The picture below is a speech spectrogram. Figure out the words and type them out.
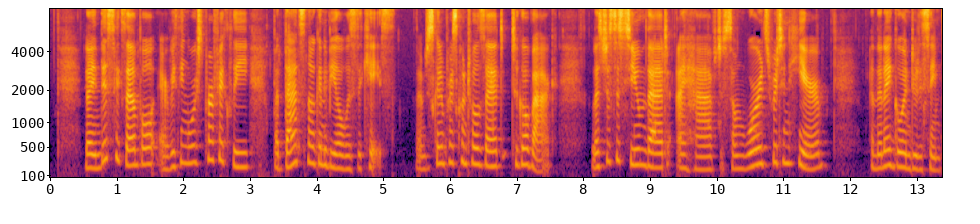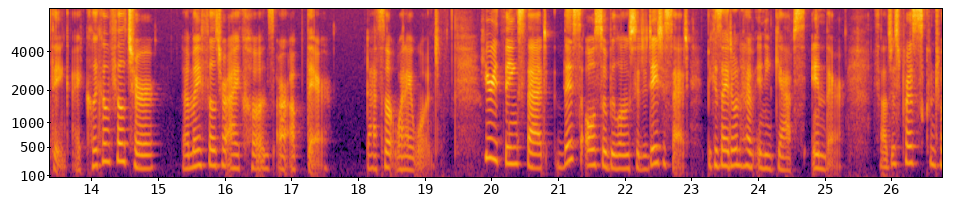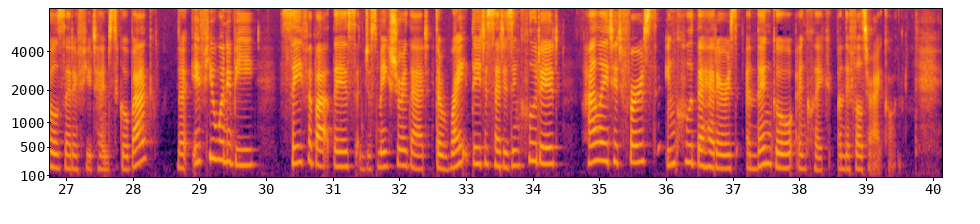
Now in this example, everything works perfectly, but that's not going to be always the case. I'm just going to press Ctrl Z to go back. Let's just assume that I have just some words written here, and then I go and do the same thing. I click on filter, now my filter icons are up there. That's not what I want. Here it thinks that this also belongs to the dataset because I don't have any gaps in there. So I'll just press Ctrl Z a few times to go back. Now, if you want to be safe about this and just make sure that the right dataset is included, highlight it first, include the headers, and then go and click on the filter icon.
